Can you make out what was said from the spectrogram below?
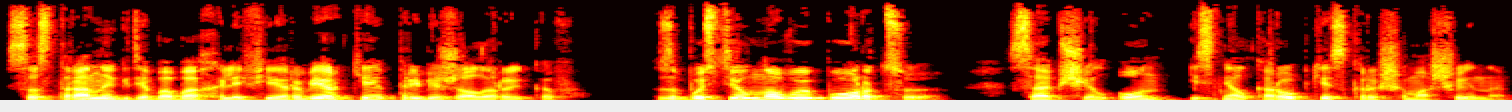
Со стороны, где бабахали фейерверки, прибежал Рыков. «Запустил новую порцию», — сообщил он и снял коробки с крыши машины.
